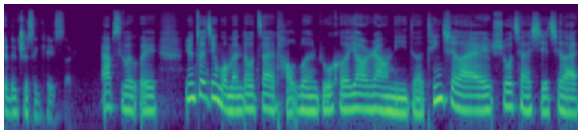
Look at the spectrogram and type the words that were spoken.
an interesting case study. Absolutely，因为最近我们都在讨论如何要让你的听起来、说起来、写起来，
